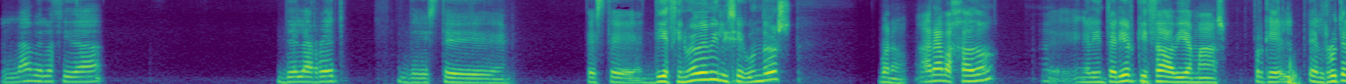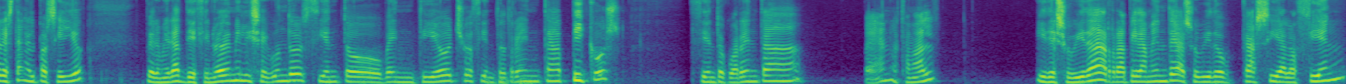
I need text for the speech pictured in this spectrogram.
la velocidad de la red de este, de este 19 milisegundos. Bueno, ahora ha bajado. Eh, en el interior quizá había más, porque el, el router está en el pasillo pero mirad, 19 milisegundos, 128, 130 picos, 140, eh, no está mal. Y de subida rápidamente ha subido casi a los 100,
